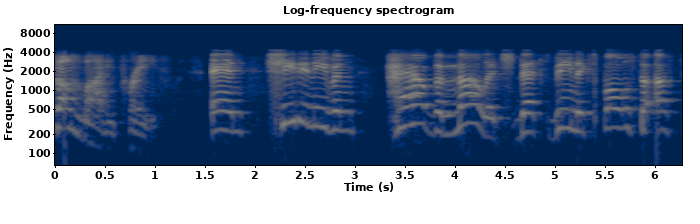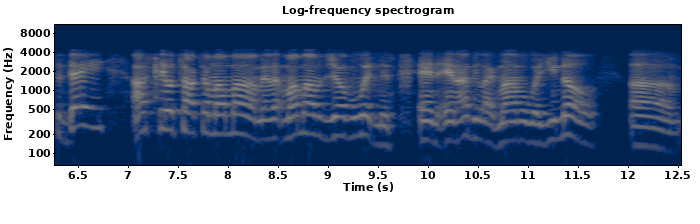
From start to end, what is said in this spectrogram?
Somebody prayed for And she didn't even have the knowledge that's being exposed to us today. I still talk to my mom, and my mom's a Jehovah's Witness, and and I'd be like, Mama, well, you know, um,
